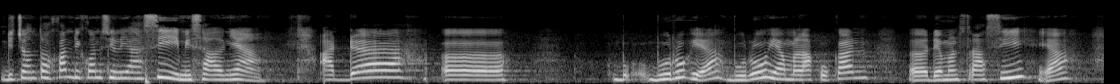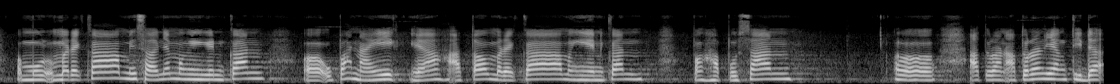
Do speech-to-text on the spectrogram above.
Dicontohkan di konsiliasi misalnya ada eh, buruh ya, buruh yang melakukan eh, demonstrasi ya. Mereka misalnya menginginkan eh, upah naik ya atau mereka menginginkan penghapusan aturan-aturan uh, yang tidak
